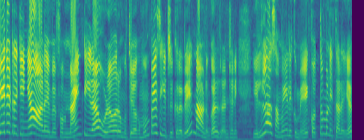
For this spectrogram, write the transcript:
கேட்டுட்ருக்கீங்க ஆலயம் எஃப்எம் நைன்ட்டியில் உழவரும் உத்தியோகமும் பேசிக்கிட்டு இருக்கிறதே நானுங்கள் ரஞ்சனி. எல்லா சமையலுக்குமே கொத்தமல்லி தலையை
